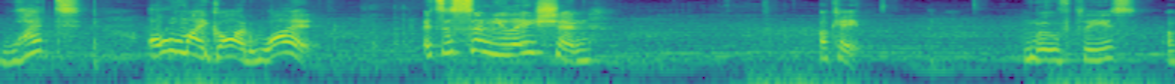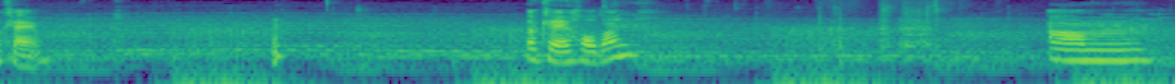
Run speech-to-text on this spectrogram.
What? Oh my god, what? It's a simulation. Okay. Move, please. Okay. Okay, hold on. Um...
